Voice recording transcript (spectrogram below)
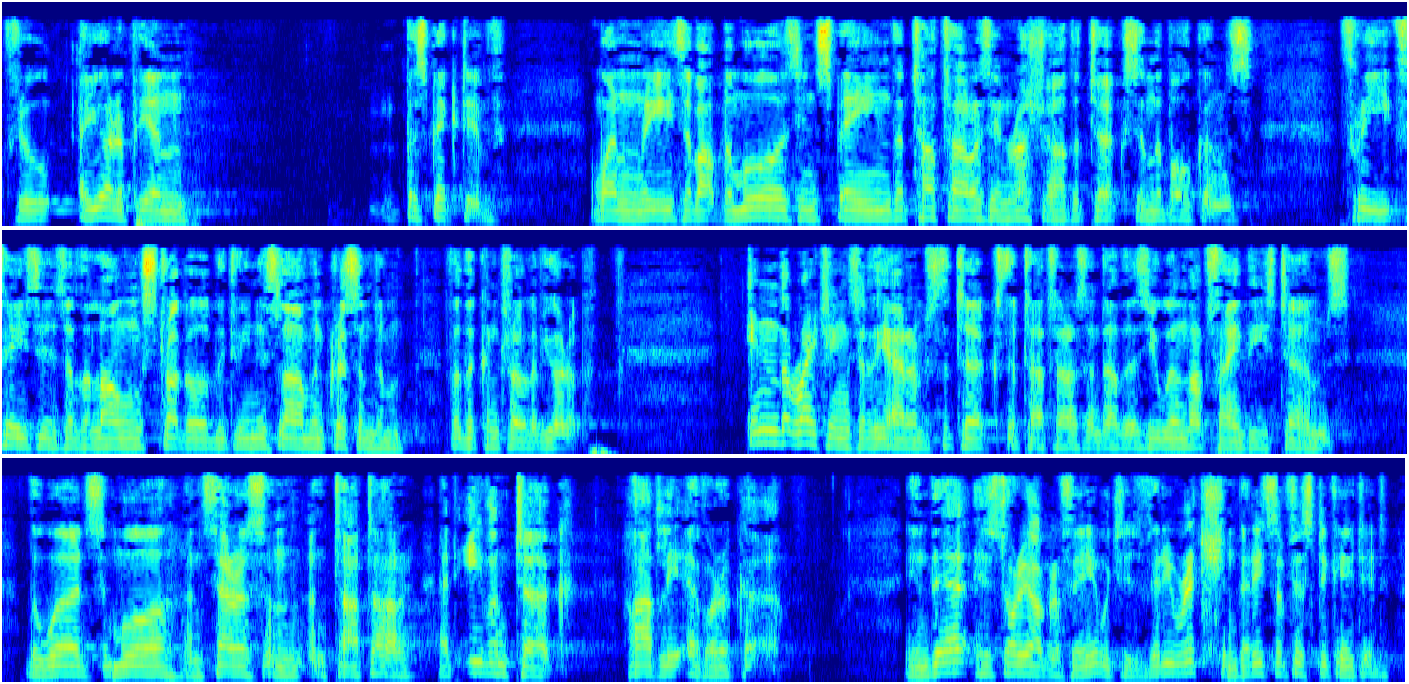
through a European perspective, one reads about the Moors in Spain, the Tatars in Russia, the Turks in the Balkans, three phases of the long struggle between Islam and Christendom for the control of Europe. In the writings of the Arabs, the Turks, the Tatars, and others, you will not find these terms. The words Moor and Saracen and Tatar and even Turk hardly ever occur. In their historiography, which is very rich and very sophisticated,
